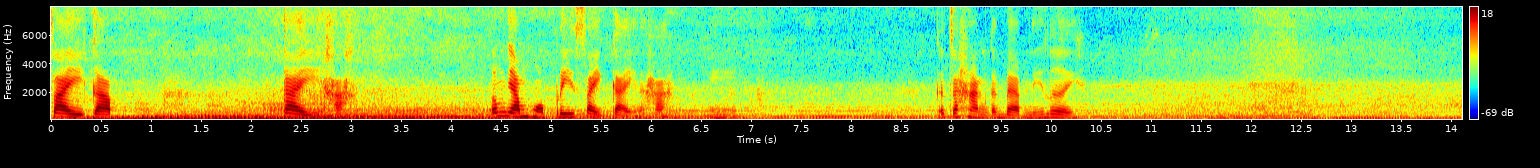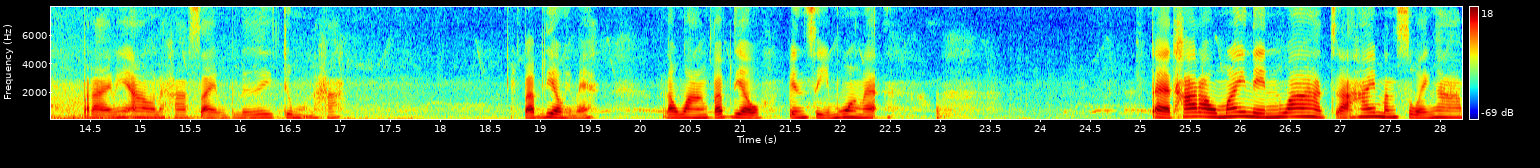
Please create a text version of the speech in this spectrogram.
ใส่กับไก่ค่ะ ต้มยำหัวปลีใส่ไก่นะคะนี่ก็จะหั่นกันแบบนี้เลยปลายไม่เอานะคะ ใส่ลงไปเลยจุ่มนะคะ แป๊บเดียวเห็นไหมเราวางแป๊บเดียวเป็นสีม่วงแล้วแต่ถ้าเราไม่เน้นว่าจะให้มันสวยงาม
